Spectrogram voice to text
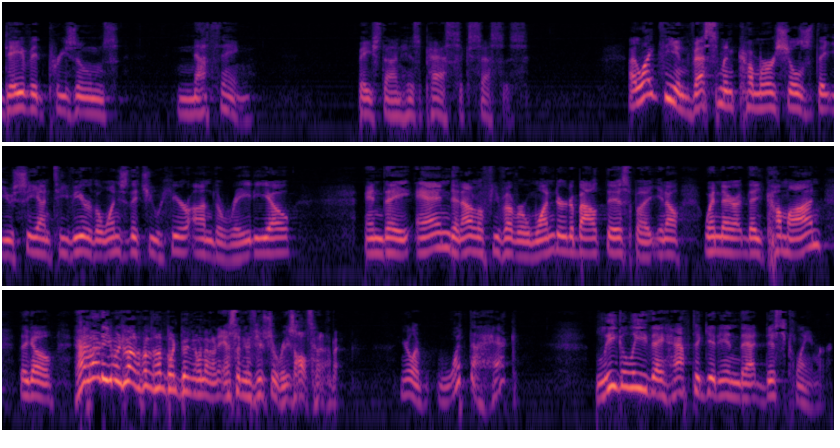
David presumes nothing based on his past successes. I like the investment commercials that you see on TV or the ones that you hear on the radio. And they end, and I don't know if you've ever wondered about this, but you know, when they they come on, they go, future results. You're like, what the heck? Legally, they have to get in that disclaimer.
